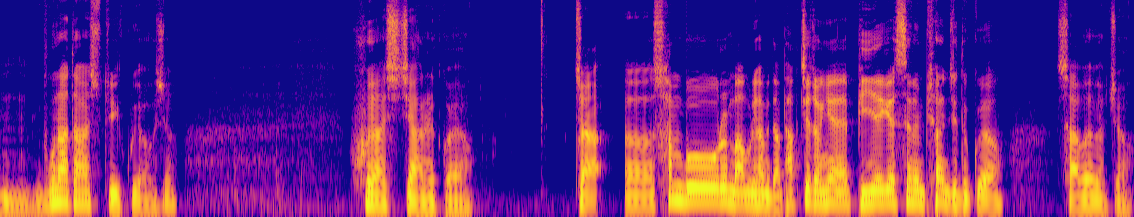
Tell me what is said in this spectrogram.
음, 누구나 다 할 수도 있고요. 그죠? 후회하시지 않을 거예요. 자, 어, 3부를 마무리합니다. 박재정의 비에게 쓰는 편지 듣고요. 4부에 뵙죠.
